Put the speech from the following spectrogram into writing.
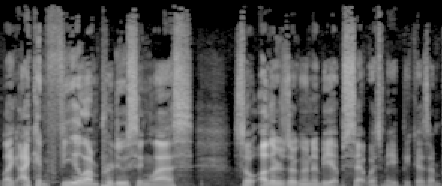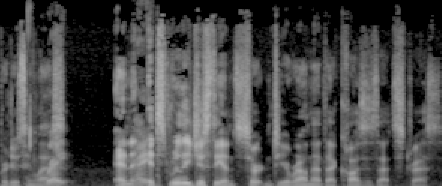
like I can feel I'm producing less, so others are going to be upset with me because I'm producing less right and Right. it's really just the uncertainty around that that causes that stress.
